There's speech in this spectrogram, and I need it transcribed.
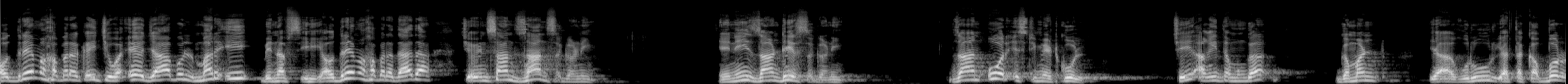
او درېمه خبره کوي چې و اعجاب المرء بنفسه او درېمه خبره دا ده چې انسان ځان سګړنی یعنی ځان ډیر څه غني ځان اور استیمیټ کول چې هغه ته مونږه غمند یا غرور یا تکبر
